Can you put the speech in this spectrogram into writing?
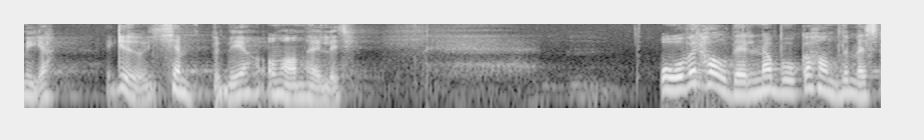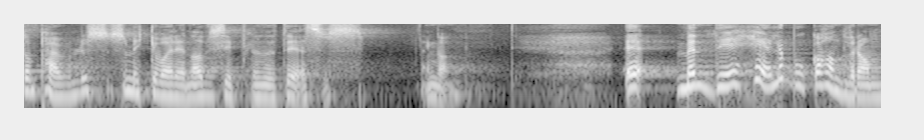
mye. Ikke kjempemye om han heller. Over halvdelen av boka handler mest om Paulus, som ikke var en av disiplene til Jesus en gang. Eh, men det hele boka handler om,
